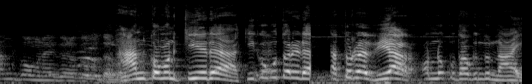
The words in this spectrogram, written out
আনকমন একজন কবুতর। আনকমন কি এটা? কি কবুতর এটা? এতটা রিয়ার অন্য কোথাও কিন্তু নাই।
